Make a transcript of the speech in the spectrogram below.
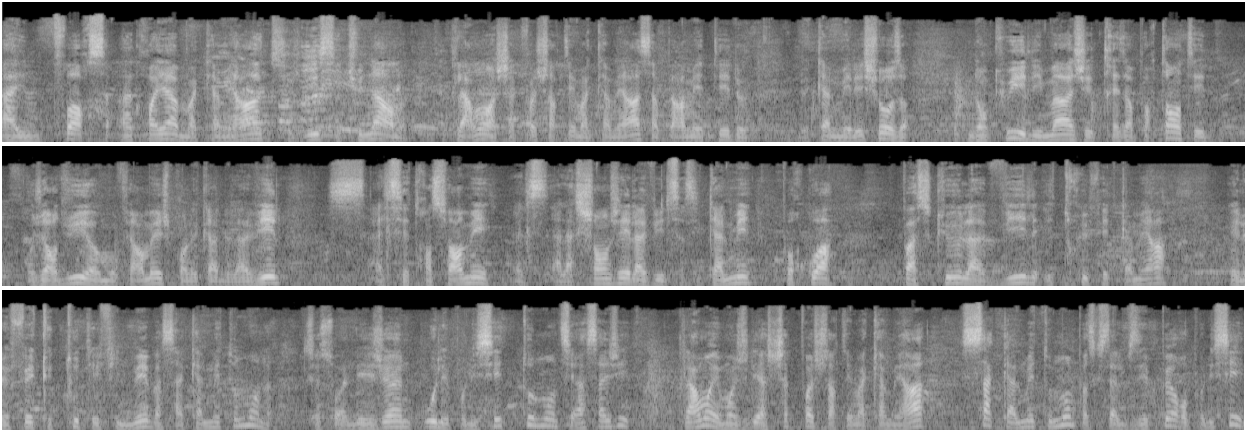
a une force incroyable. Ma caméra, c'est une arme. Clairement, à chaque fois que je sortais ma caméra, ça permettait de, calmer les choses. Donc oui, l'image est très importante. Et aujourd'hui, à Montfermé, je prends le cas de la ville, elle s'est transformée. elle a changé la ville, ça s'est calmé. Pourquoi? Parce que la ville est truffée de caméras. Et le fait que tout est filmé, bah, ça a calmé tout le monde. Que ce soit les jeunes ou les policiers, tout le monde s'est assagi. Clairement, et moi je dis à chaque fois que je sortais ma caméra, ça calmait tout le monde parce que ça faisait peur aux policiers.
